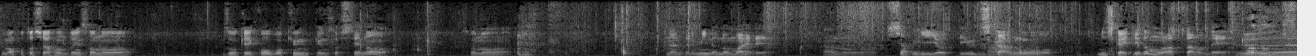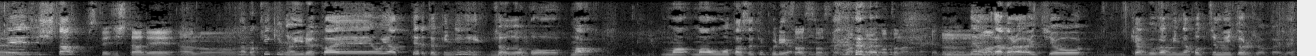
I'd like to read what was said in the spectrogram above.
でまあ、今年は本当にその造形工房キュンキュンとしてのそのなんていうのみんなの前であのいいよっていう時間を短いけどもらったので。あとステージ下？ステージ下であのなんか機器の入れ替えをやってる時にちょうどこう、まあま間を持たせてくれやっていうそうそうそう。まあそういうことなんだけど、でもだから一応客がみんなこっち向いとる状態で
